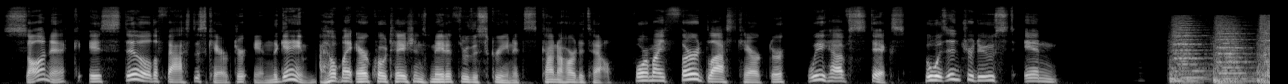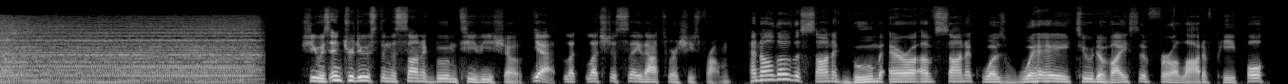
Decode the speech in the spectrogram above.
Sonic is still the fastest character in the game. I hope my air quotations made it through the screen. It's kind of hard to tell. For my third last character, we have Sticks, who was introduced in She was introduced in the Sonic Boom TV show. Yeah, let, let's just say that's where she's from. And although the Sonic Boom era of Sonic was way too divisive for a lot of people,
